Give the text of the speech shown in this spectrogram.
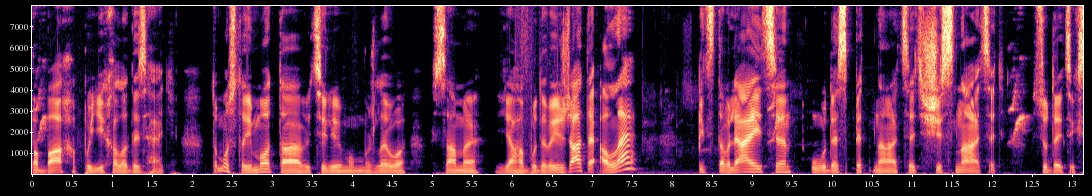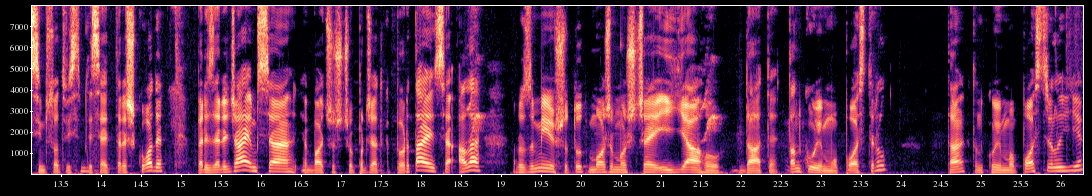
бабаха поїхала десь геть. Тому стоїмо та відцілюємо, можливо, саме яга буде виїжджати, але підставляється УДЕС 15-16. Сюди цих 783 шкоди. Перезаряджаємося. Я бачу, що проджетка повертається, але розумію, що тут можемо ще і ягу дати. Танкуємо постріл. Так, танкуємо постріл її.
